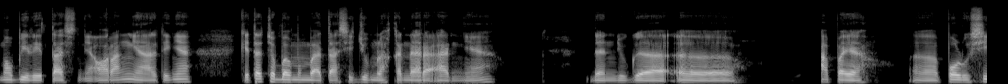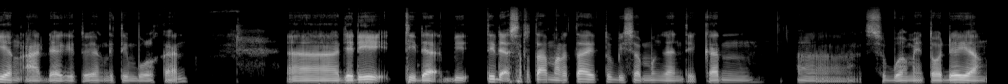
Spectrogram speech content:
mobilitasnya orangnya, artinya kita coba membatasi jumlah kendaraannya dan juga, uh, apa ya, uh, polusi yang ada gitu, yang ditimbulkan. Uh, jadi tidak bi tidak serta-merta itu bisa menggantikan, uh, sebuah metode yang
